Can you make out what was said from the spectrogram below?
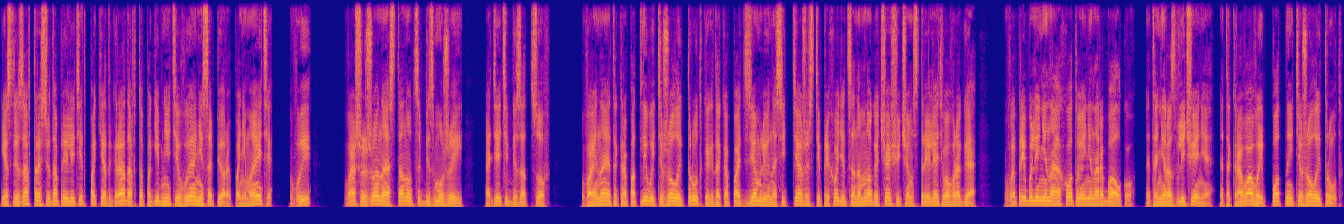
Если завтра сюда прилетит пакет градов, то погибнете вы, а не саперы, понимаете? Вы. Ваши жены останутся без мужей. а дети без отцов. Война — это кропотливый тяжелый труд, когда копать землю и носить тяжести приходится намного чаще, чем стрелять во врага. Вы прибыли не на охоту и не на рыбалку. Это не развлечение, это кровавый, потный, тяжелый труд.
